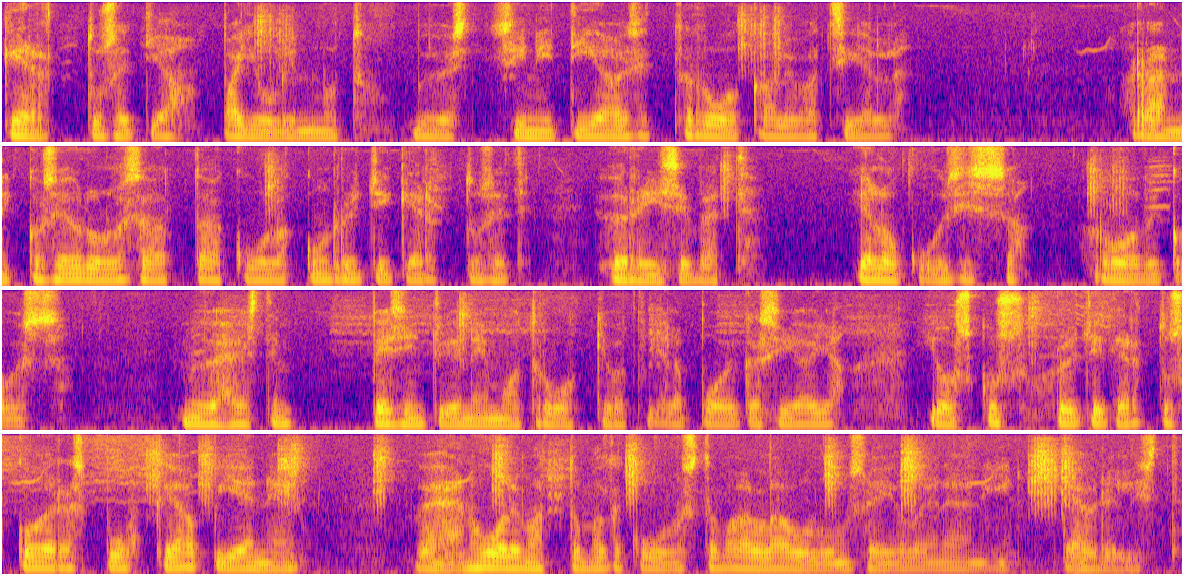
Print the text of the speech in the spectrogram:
kerttuset ja pajulinnut, myös sinitiaiset ruokailevat siellä. Rannikkoseudulla saattaa kuulla, kun rytikerttuset hörisevät elokuisissa ruovikoissa. Myöhäisten pesintyjen emot ruokkivat vielä poikasia ja joskus rytikerttuskoiras puhkeaa pieneen, vähän huolimattomalta kuulostavaan lauluun. Se ei ole enää niin täydellistä.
